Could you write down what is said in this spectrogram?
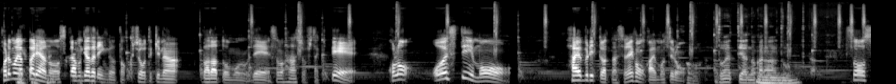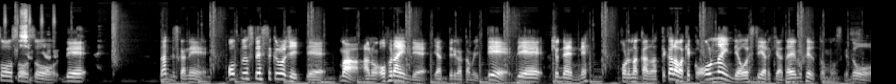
これもやっぱりあの、スクラムギャザリングの特徴的な場だと思うので、その話をしたくて、この OST もハイブリッドだったんですよね、今回もちろん。どうやってやるのかなと思ってそうそうそうそう。で、なんですかね、オープンスペーステクノロジーって、まあ、あのオフラインでやってる方もいて、で、去年ね、コロナ禍になってからは結構オンラインで OST やる気がだいぶ増えたと思うんですけど、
